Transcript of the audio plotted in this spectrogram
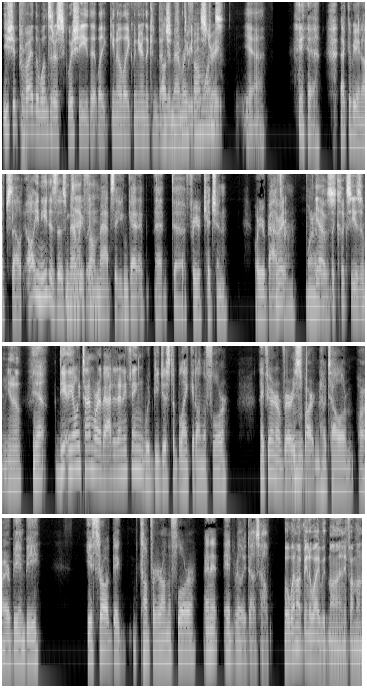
You should provide the ones that are squishy that like you know like when you're in the oh, the convention memory for three foam days ones. straight. Yeah, Yeah, that could be an upsell. All you need is those memory foam mats that you can get at, at uh, for your kitchen or your bathroom. One of yeah. those. The cooks use them. You know. Yeah. The, the only time where I've added anything would be just a blanket on the floor. If you're in a very Mhm. Spartan hotel or, or Airbnb, you throw a big comforter on the floor and it, it really does help. Well, when I've been away with mine, if I'm on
